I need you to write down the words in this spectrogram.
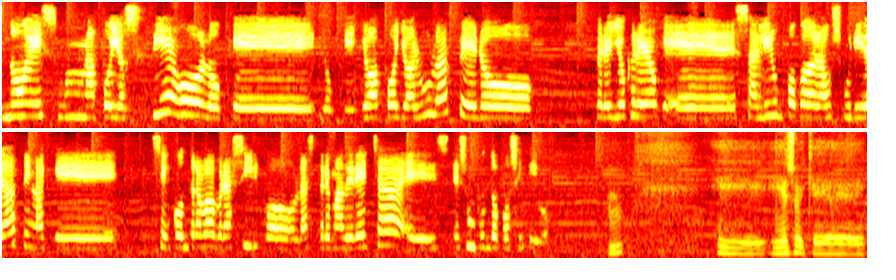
no es un apoyo ciego lo que, lo que yo apoyo a Lula, pero, pero yo creo que salir un poco de la oscuridad en la que se encontraba Brasil con la extrema derecha es, es un punto positivo. Y, eso, y que,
